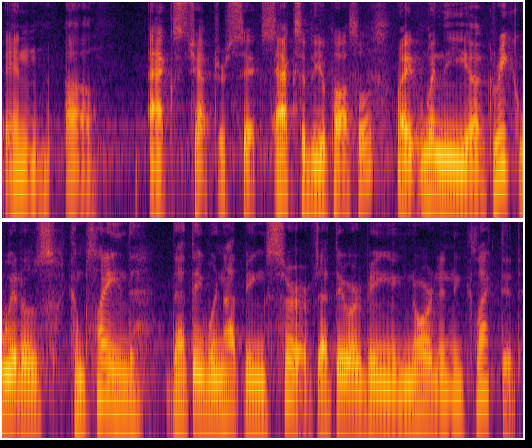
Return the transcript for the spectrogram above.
in uh, Acts chapter 6. Acts of the Apostles. Right, when the uh, Greek widows complained that they were not being served, that they were being ignored and neglected,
